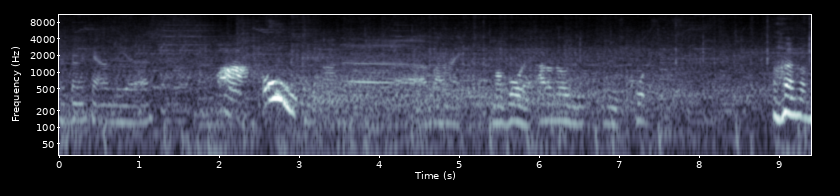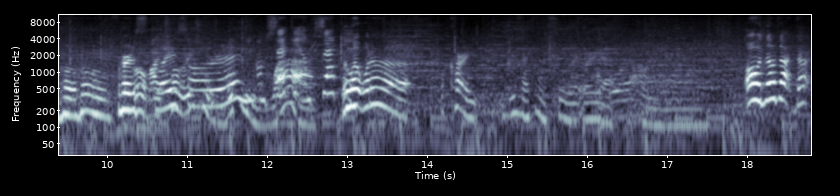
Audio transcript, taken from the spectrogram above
We're gonna count on the uh, Ah! Oh! on the bottom right. My boy, I don't know these courses. Oh, first Bro, place already. I'm wow. second. I'm Wait, second. what? What? Uh, what car? Are you using? I can't see. Where, where you My at? boy, I don't know. Oh no, that that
